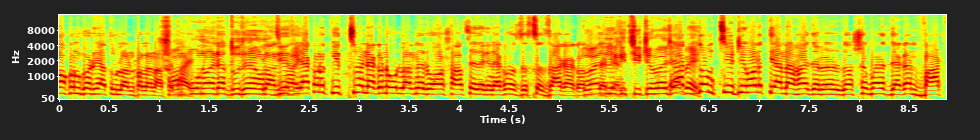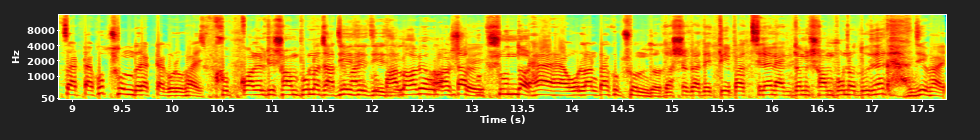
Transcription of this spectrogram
বকন করে এত উলান পালান আছে সম্পূর্ণ এটা দুধের উলান জি জি এখনও কিচ্ছু না এখনও উলানের রস আছে দেখেন এখনও জায়গা দেখেন। কি চিঠি হয়ে যাবে? একদম চিটি মানে তেনা হয়ে যাবে। দর্শক ভাই দেখেন বাচ্চাটা খুব সুন্দর একটা গরু ভাই। খুব কোয়ালিটি সম্পূর্ণ যাতে জি মানে। ভালো হবে উলানটা অবশ্যই। খুব সুন্দর। হ্যাঁ হ্যাঁ উলানটা খুব সুন্দর। দর্শকরা দেখতেই পাচ্ছিলেন একদমই সম্পূর্ণ দুধের। জি ভাই।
